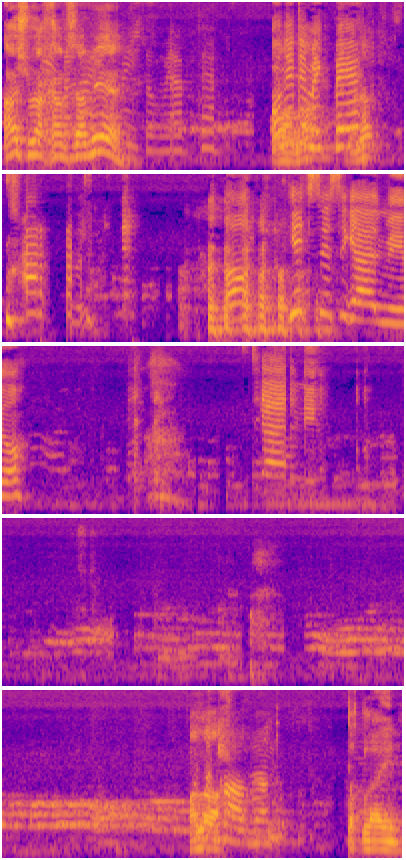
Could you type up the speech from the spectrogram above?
Aşve hamsamiye. O ne demek be? Aa, hiç sesi gelmiyor. gelmiyor. Allah. Tıklayın.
